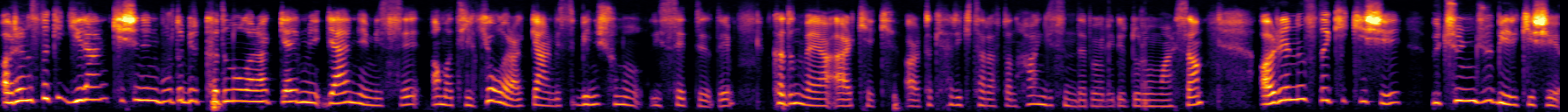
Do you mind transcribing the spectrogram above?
Aranızdaki giren kişinin burada bir kadın olarak gelme, gelmemesi ama tilki olarak gelmesi beni şunu hissettirdi. Kadın veya erkek artık her iki taraftan hangisinde böyle bir durum varsa aranızdaki kişi üçüncü bir kişi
